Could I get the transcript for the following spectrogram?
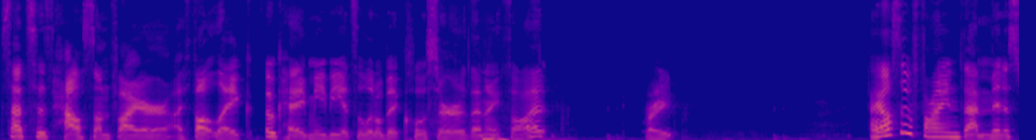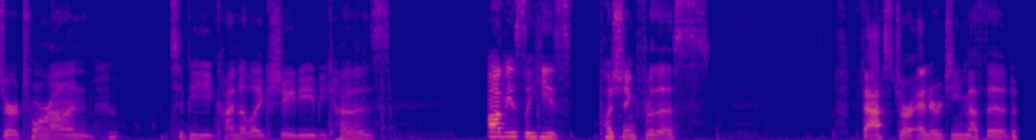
sets his house on fire i felt like okay maybe it's a little bit closer than i thought right I also find that Minister Toran to be kind of like shady because obviously he's pushing for this faster energy method.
